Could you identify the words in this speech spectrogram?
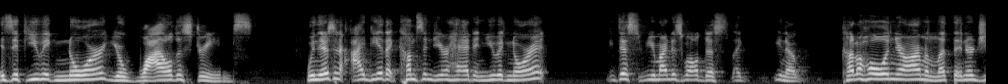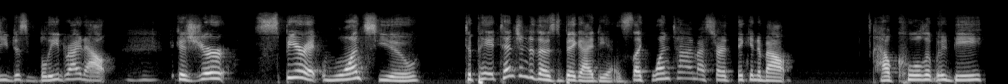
is if you ignore your wildest dreams. When there's an idea that comes into your head and you ignore it, just you might as well just like, you know, cut a hole in your arm and let the energy just bleed right out mm-hmm. because your spirit wants you to pay attention to those big ideas. Like one time I started thinking about how cool it would be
